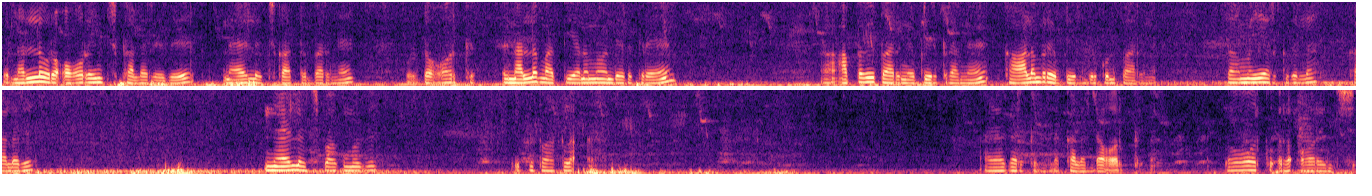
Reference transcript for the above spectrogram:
ஒரு நல்ல ஒரு ஆரஞ்சு கலர் இது. நிழல் வச்சு காட்டுறேன் பாருங்கள் ஒரு டார்க்கு நல்ல மத்தியானமாக வந்து எடுக்கிறேன். அப்போவே பாருங்கள் எப்படி இருக்கிறாங்க. காலம்பரம் எப்படி இருந்திருக்குன்னு பாருங்கள் செமையாக இருக்குதுல்ல கலரு நிழல் வச்சு பார்க்கும்போது இப்படி பார்க்கலாம். அழகாக இருக்குதுல்ல கலர் டார்க் டார்க் ஒரு ஆரஞ்சு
